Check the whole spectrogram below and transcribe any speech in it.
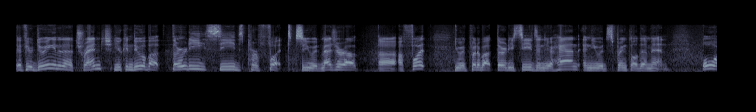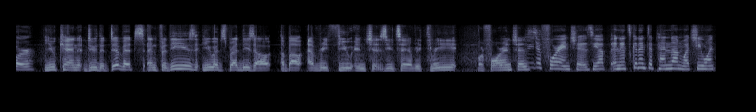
If you're doing it in a trench, you can do about 30 seeds per foot. So you would measure out uh, a foot, you would put about 30 seeds in your hand and you would sprinkle them in. Or you can do the divots, and for these, you would spread these out about every few inches. You'd say every three or four inches? Three to four inches, yep. And it's gonna depend on what you want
